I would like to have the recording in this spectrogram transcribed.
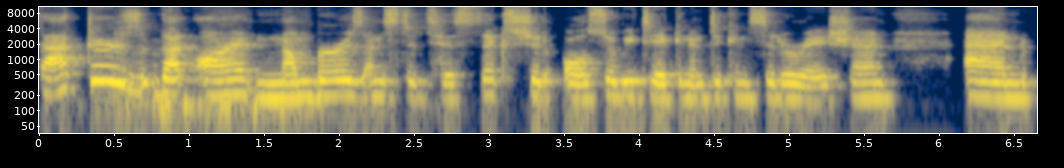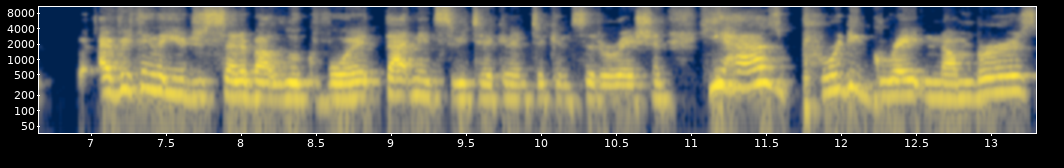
factors that aren't numbers and statistics should also be taken into consideration and everything that you just said about Luke Voit, that needs to be taken into consideration. He has pretty great numbers,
